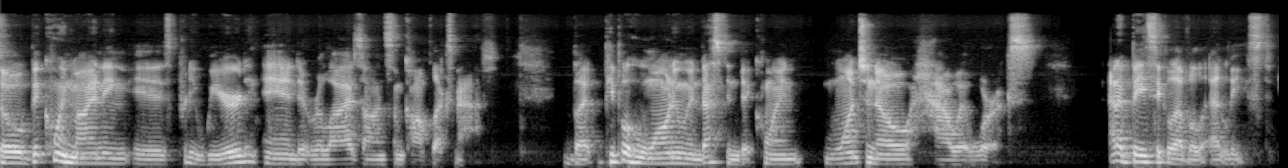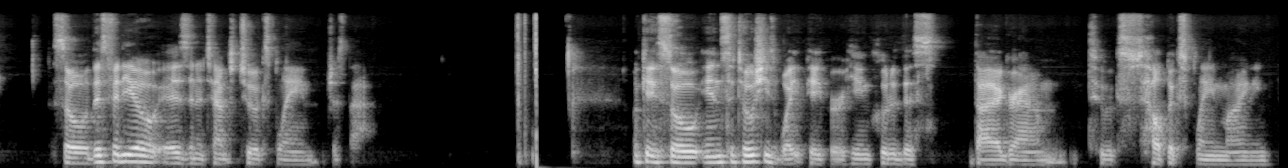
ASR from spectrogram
So Bitcoin mining is pretty weird and it relies on some complex math. But people who want to invest in Bitcoin want to know how it works, at a basic level at least. So this video is an attempt to explain just that. Okay, so in Satoshi's white paper, he included this diagram to ex help explain mining.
